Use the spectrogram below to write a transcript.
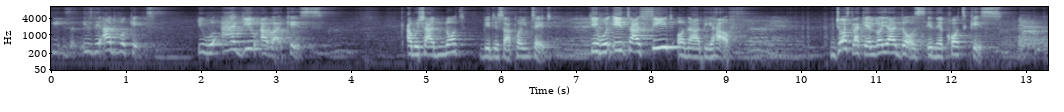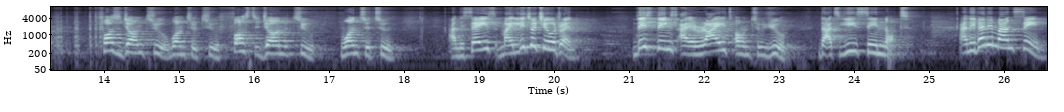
He is, is the advocate. He will argue our case. And we shall not be disappointed. He will intercede on our behalf. Just like a lawyer does in a court case. 1 John 2 1 to 2. 1 John 2 1 to 2. And it says, My little children, these things I write unto you, that ye sin not. And if any man sin,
